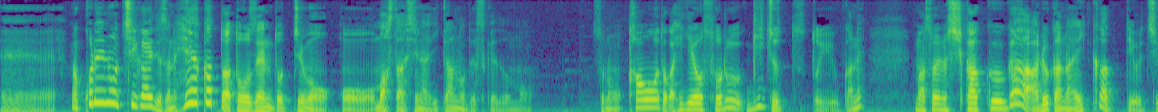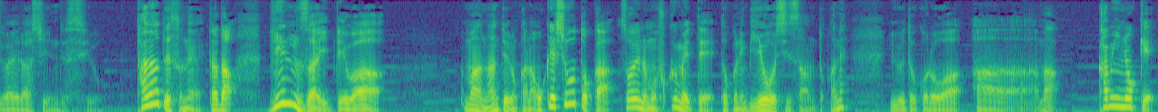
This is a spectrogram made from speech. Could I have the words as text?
えー、まあ、これの違いですね。ヘアカットは当然どっちもマスターしないといかんのですけども、その顔とか髭を剃る技術というかね、まあそういうの資格があるかないかっていう違いらしいんですよ。ただですね、ただ、現在では、まあなんていうのかな、お化粧とかそういうのも含めて、特に美容師さんとかね、いうところは、あまあ、髪の毛、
